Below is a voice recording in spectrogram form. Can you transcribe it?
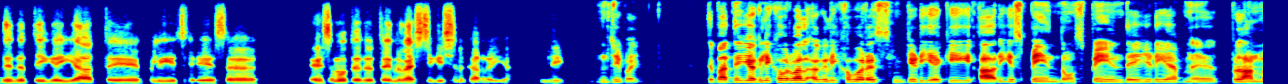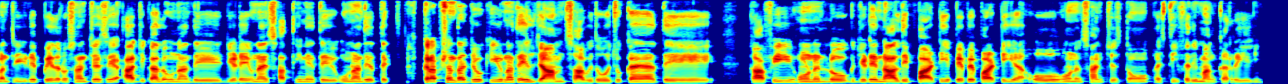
ਦੇ ਦਿੱਤੀ ਗਈ ਆ ਤੇ ਪੁਲਿਸ ਇਸ ਇਸ ਮੁੱਦੇ ਦੇ ਉੱਤੇ ਇਨਵੈਸਟੀਗੇਸ਼ਨ ਕਰ ਰਹੀ ਆ। ਜੀ। ਜੀ ਭਾਈ। ਤੇ ਬਾਅਦ ਜੀ ਅਗਲੀ ਖਬਰ ਵੱਲ, ਅਗਲੀ ਖਬਰ ਜਿਹੜੀ ਹੈ ਕਿ ਆ ਰਹੀ ਹੈ ਸਪੇਨ ਤੋਂ। ਸਪੇਨ ਦੇ ਜਿਹੜੇ ਆ ਪ੍ਰਧਾਨ ਮੰਤਰੀ ਜਿਹੜੇ ਪੇਦਰੋ ਸਾਂਚੇਸ ਅੱਜ ਕੱਲ ਉਹਨਾਂ ਦੇ ਜਿਹੜੇ ਉਹਨਾਂ ਦੇ ਸਾਥੀ ਨੇ ਤੇ ਉਹਨਾਂ ਦੇ ਉੱਤੇ ਕਰਪਸ਼ਨ ਦਾ ਜੋ ਕਿ ਉਹਨਾਂ ਤੇ ਇਲਜ਼ਾਮ ਸਾਬਿਤ ਹੋ ਚੁੱਕਾ ਹੈ ਤੇ ਕਾਫੀ ਹੁਣ ਲੋਕ ਜਿਹੜੇ ਨਾਲ ਦੀ ਪਾਰਟੀ ਹੈ, ਪੇਪੇ ਪਾਰਟੀ ਆ, ਉਹ ਹੁਣ ਸਾਂਚੇਸ ਤੋਂ ਅਸਤੀਫੇ ਦੀ ਮੰਗ ਕਰ ਰਹੀ ਹੈ ਜੀ।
